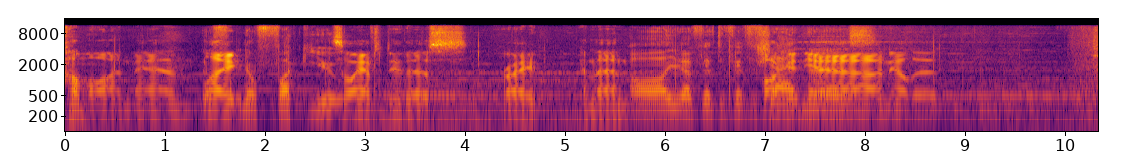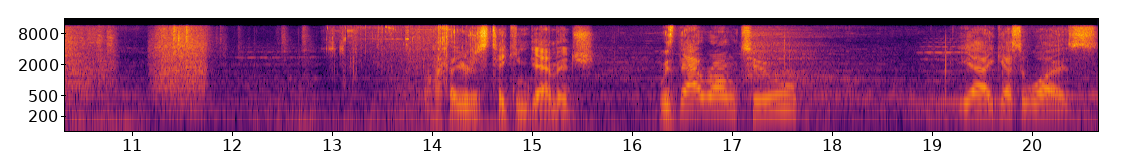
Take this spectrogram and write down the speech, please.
Come on, man. No, like, no, fuck you. so I have to do this, right? And then, oh, you got 50 50 shot. fuck it, Nice. yeah, nailed it. Oh, I thought you were just taking damage. Was that wrong too? Yeah, I guess it was.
